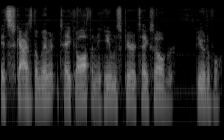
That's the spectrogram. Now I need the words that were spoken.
it's sky's the limit, take off, and the human spirit takes over. Beautiful.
